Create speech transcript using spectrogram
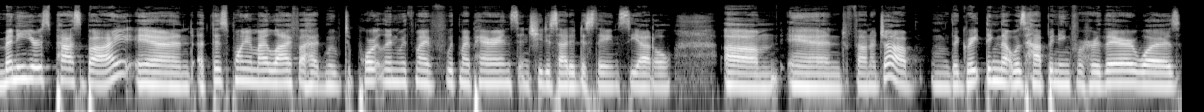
many years passed by and at this point in my life i had moved to portland with my with my parents and she decided to stay in seattle um, and found a job. The great thing that was happening for her there was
